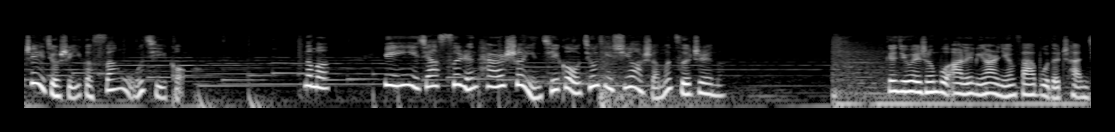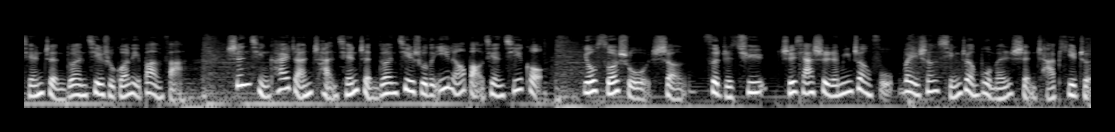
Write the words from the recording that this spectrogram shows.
这就是一个“三无”机构。那么，运营一家私人胎儿摄影机构究竟需要什么资质呢？根据卫生部二零零二年发布的《产前诊断技术管理办法》，申请开展产前诊断技术的医疗保健机构，由所属省、自治区、直辖市人民政府卫生行政部门审查批准。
